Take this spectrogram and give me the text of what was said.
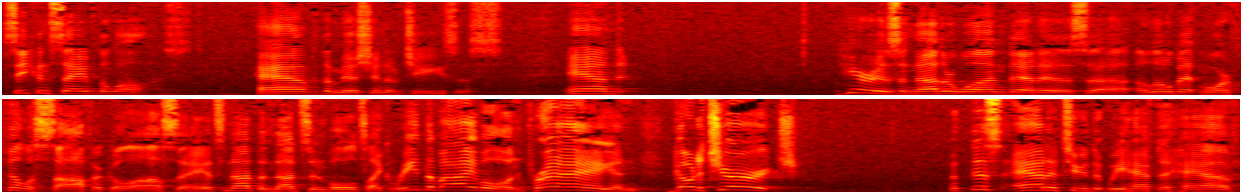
Seek and save the lost. Have the mission of Jesus. And here is another one that is uh, a little bit more philosophical, I'll say. It's not the nuts and bolts like read the Bible and pray and go to church. But this attitude that we have to have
